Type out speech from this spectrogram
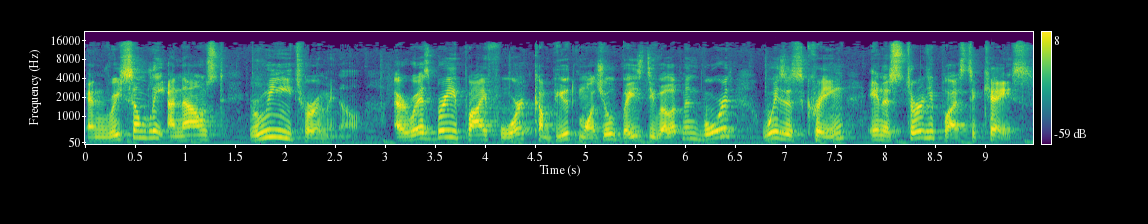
and recently announced ReTerminal, a Raspberry Pi 4 compute module based development board with a screen in a sturdy plastic case.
